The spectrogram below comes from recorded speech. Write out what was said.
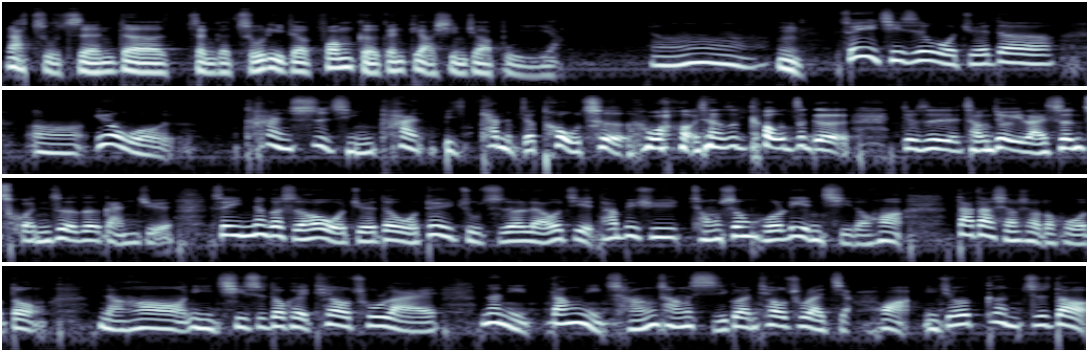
那主持人的整个处理的风格跟调性就要不一样。哦，嗯，所以其实我觉得，嗯，因为我。看事情看比看的比较透彻，我好像是靠这个，就是长久以来生存着的感觉。所以那个时候，我觉得我对主持的了解，他必须从生活练起的话，大大小小的活动，然后你其实都可以跳出来。那你当你常常习惯跳出来讲话，你就会更知道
